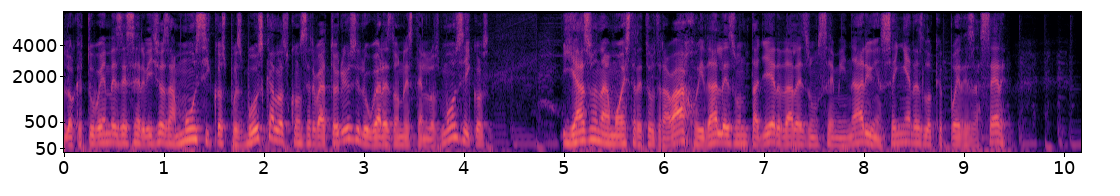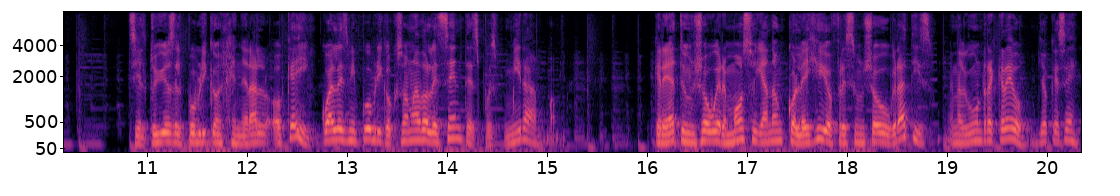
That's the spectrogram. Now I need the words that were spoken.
lo que tú vendes de servicios a músicos, pues busca los conservatorios y lugares donde estén los músicos. Y haz una muestra de tu trabajo y dales un taller, dales un seminario, enséñales lo que puedes hacer. Si el tuyo es el público en general, ok, ¿cuál es mi público? ¿Son adolescentes? Pues mira, créate un show hermoso y anda a un colegio y ofrece un show gratis, en algún recreo, yo qué sé.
